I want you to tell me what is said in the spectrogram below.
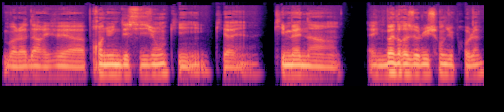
voilà, d'arriver à prendre une décision qui, qui, qui mène à, à, une bonne résolution du problème.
